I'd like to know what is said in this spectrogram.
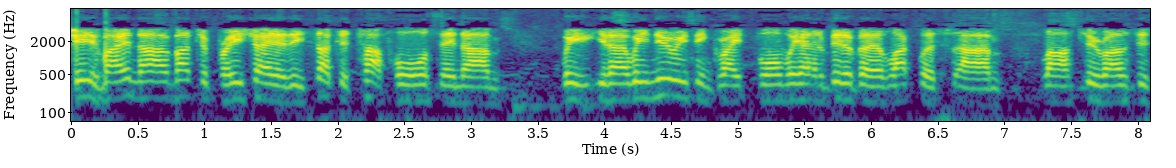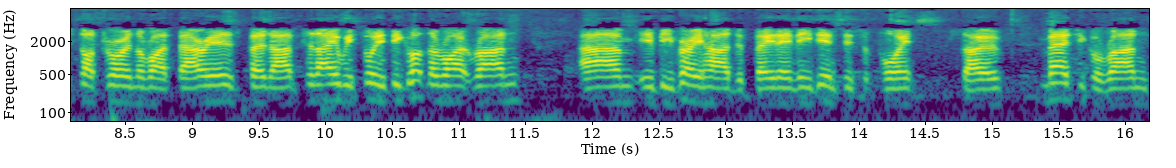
Cheers, mate. No, much appreciated. He's such a tough horse, and um, we, you know, we knew he's in great form. We had a bit of a luckless um, last two runs, just not drawing the right barriers. But uh, today we thought if he got the right run, um, it'd be very hard to beat, and he didn't disappoint. So magical run,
